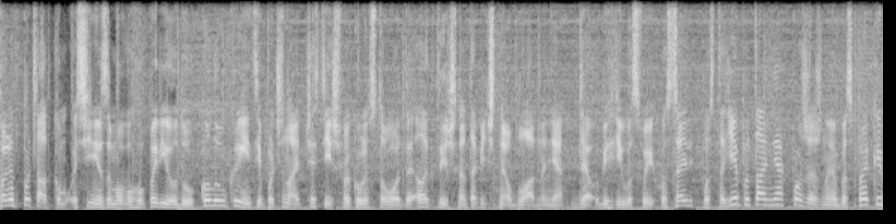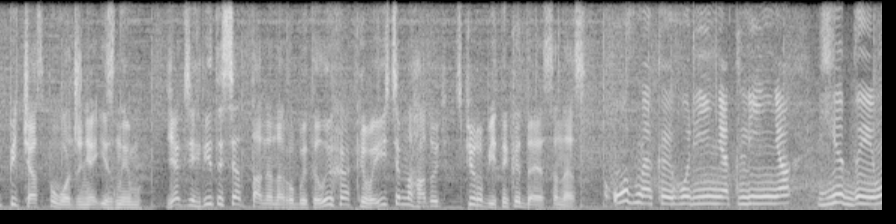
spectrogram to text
Перед початком осінньо-зимового періоду, коли українці починають частіше використовувати електричне та пічне обладнання для обігріву своїх осель, постає питання пожежної безпеки під час поводження із ним. Як зігрітися та не наробити лиха, кривоїстям нагадують співробітники ДСНС. ознаки горіння, тління, є дим.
